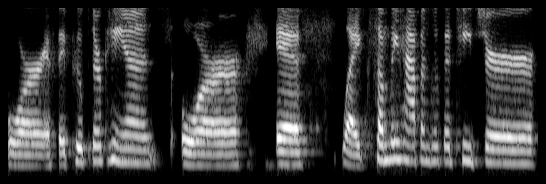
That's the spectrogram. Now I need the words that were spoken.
or if they poop their pants or if like something happens with a teacher,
